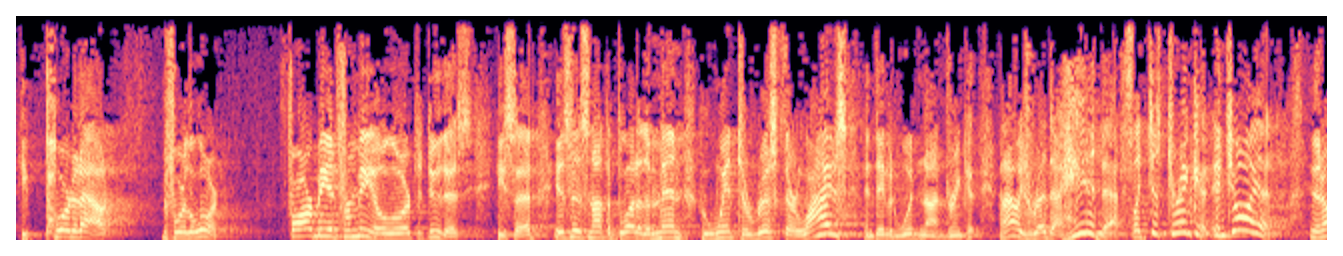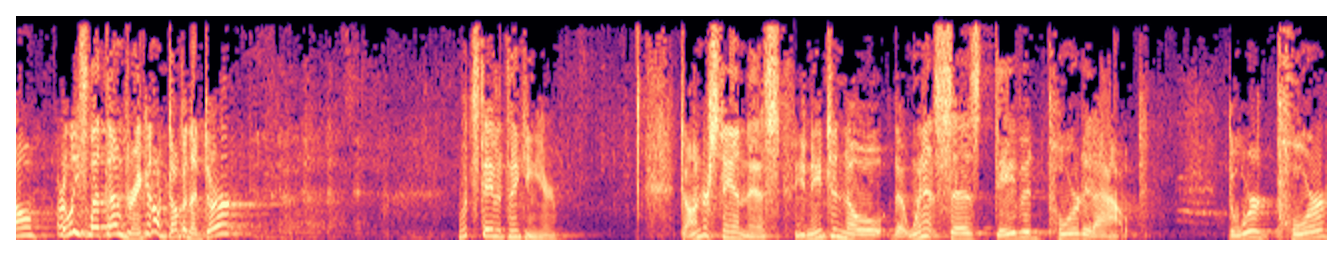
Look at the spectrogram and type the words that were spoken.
he poured it out before the Lord. Far be it from me, O Lord, to do this, he said. Is this not the blood of the men who went to risk their lives? And David would not drink it. And I always read that. I hated that. It's like, just drink it. Enjoy it. You know? Or at least let them drink it. Don't dump in the dirt. What's David thinking here? To understand this, you need to know that when it says David poured it out, The word pour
